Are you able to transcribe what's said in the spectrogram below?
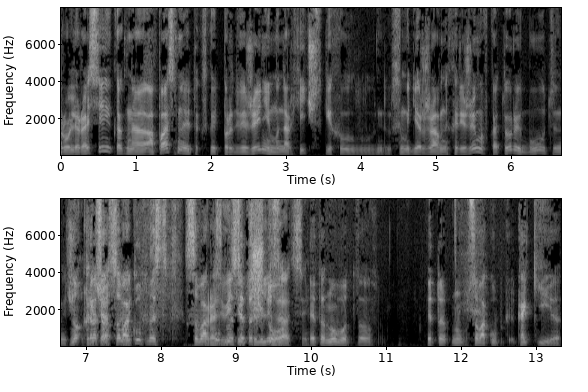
роль России как на опасное, так сказать, продвижение монархических самодержавных режимов, которые будут, значит, Ну, хорошо, совокупность, совокупность это цивилизации. что? Это, ну, вот это ну, совокуп... Какие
